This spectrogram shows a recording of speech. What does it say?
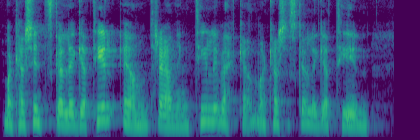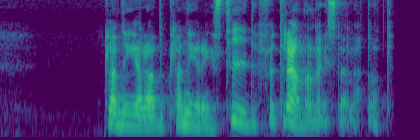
Man kanske inte ska lägga till en träning till i veckan. Man kanske ska lägga till planerad planeringstid för tränarna istället. Att,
